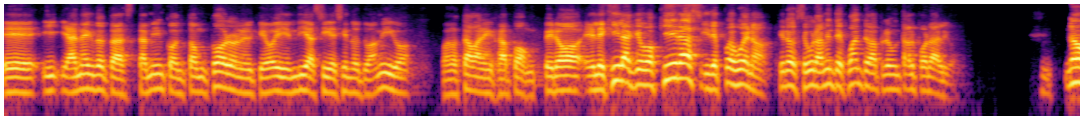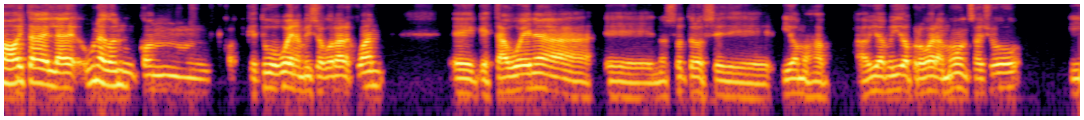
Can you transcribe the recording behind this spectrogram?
Eh, y, anécdotas también con Tom Coron, el que hoy en día sigue siendo tu amigo, cuando estaban en Japón. Pero elegí la que vos quieras y después, bueno, creo seguramente Juan te va a preguntar por algo. No, esta es la, una con, que estuvo buena, me hizo acordar Juan, eh, que está buena. Eh, nosotros íbamos a, habíamos ido a probar a Monza yo y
